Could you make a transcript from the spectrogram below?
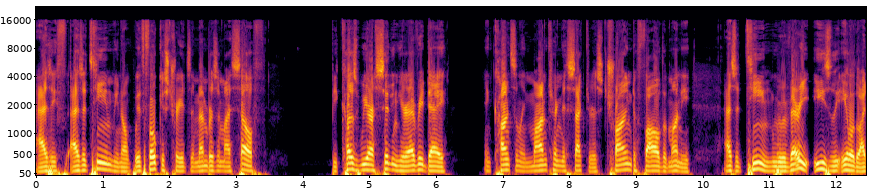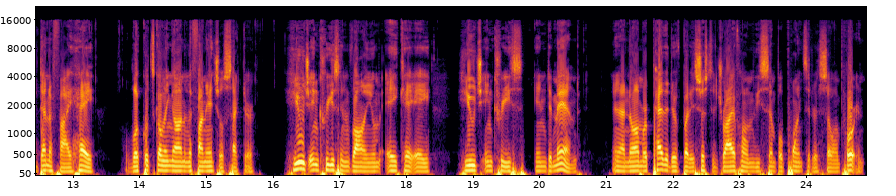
As a, as a team, you know, with focused trades and members and myself, because we are sitting here every day and constantly monitoring the sectors, trying to follow the money, as a team, we were very easily able to identify, hey, look what's going on in the financial sector. Huge increase in volume, aka huge increase in demand. And I know I'm repetitive, but it's just to drive home these simple points that are so important.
